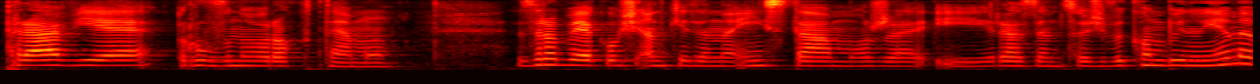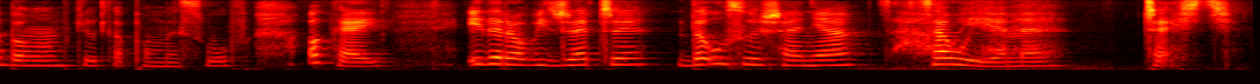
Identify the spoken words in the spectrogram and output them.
prawie równo rok temu. Zrobię jakąś ankietę na Insta, może i razem coś wykombinujemy, bo mam kilka pomysłów. Okej, okay, idę robić rzeczy. Do usłyszenia. Całujemy. Cześć.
